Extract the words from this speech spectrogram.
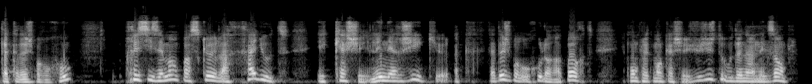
d'Akadosh précisément parce que la chayut est cachée, l'énergie que Akadosh Baruch leur apporte est complètement cachée. Je vais juste vous donner un exemple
